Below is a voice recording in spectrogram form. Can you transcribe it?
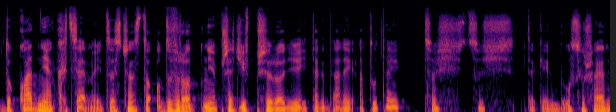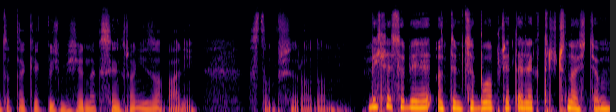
dokładnie jak chcemy i to jest często odwrotnie, przeciw przyrodzie i tak dalej. A tutaj coś, coś tak jakby usłyszałem, to tak jakbyśmy się jednak synchronizowali z tą przyrodą. Myślę sobie o tym, co było przed elektrycznością.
